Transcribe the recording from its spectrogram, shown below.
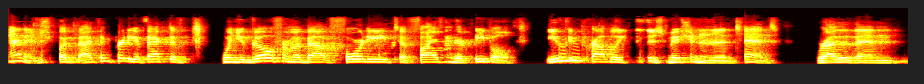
manage, but I think pretty effective. When you go from about 40 to 500 people, you mm-hmm. could probably do this mission and intent rather than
